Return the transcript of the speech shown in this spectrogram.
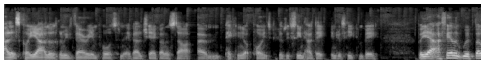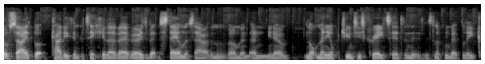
Alex Collado is going to be very important if Elche are going to start um, picking up points because we've seen how dangerous he can be. But yeah, I feel with both sides, but Cadiz in particular, there, there is a bit of staleness there at the moment, and you know, not many opportunities created, and it's, it's looking a bit bleak.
